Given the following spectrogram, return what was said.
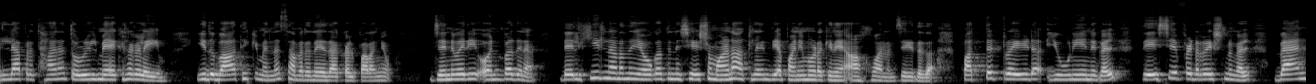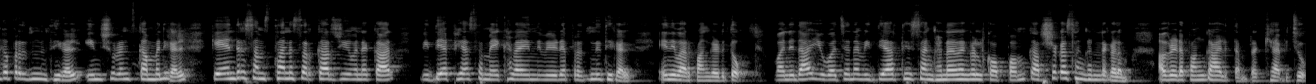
എല്ലാ പ്രധാന തൊഴിൽ മേഖലകളെയും ഇത് ബാധിക്കുമെന്ന് സമര നേതാക്കൾ പറഞ്ഞു. ജനുവരി ഒൻപതിന് ഡൽഹിയിൽ നടന്ന യോഗത്തിന് ശേഷമാണ് അഖിലേന്ത്യാ പണിമുടക്കിനെ ആഹ്വാനം ചെയ്തത്. പത്ത് ട്രേഡ് യൂണിയനുകൾ ദേശീയ ഫെഡറേഷനുകൾ ബാങ്ക് പ്രതിനിധികൾ ഇൻഷുറൻസ് കമ്പനികൾ കേന്ദ്ര സംസ്ഥാന സർക്കാർ ജീവനക്കാർ വിദ്യാഭ്യാസ മേഖല എന്നിവയുടെ പ്രതിനിധികൾ എന്നിവർ പങ്കെടുത്തു. വനിതാ യുവജന വിദ്യാർത്ഥി സംഘടനകൾക്കൊപ്പം കർഷക സംഘടനകളും അവരുടെ പങ്കാളിത്തം പ്രഖ്യാപിച്ചു.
